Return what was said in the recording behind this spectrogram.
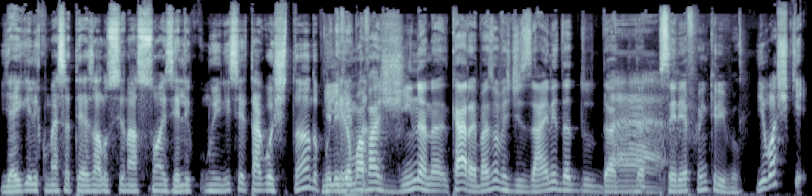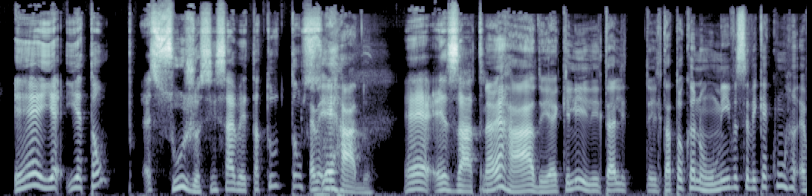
E aí ele começa a ter as alucinações, e ele no início ele tá gostando E porque ele vê uma tá- vagina, né? Cara, mais uma vez, design da, do- da, É. da sereia ficou incrível. E eu acho que é, e é, e é tão é sujo assim, sabe? Tá tudo tão sujo. É errado. É, exato. Não é errado. E é aquele. Ele tá, ele, ele tá tocando uma e você vê que é com. É,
